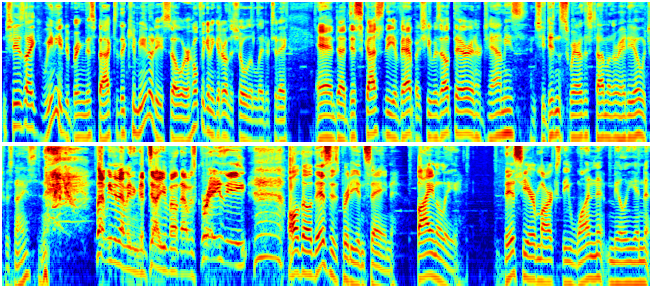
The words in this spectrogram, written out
And she's like, we need to bring this back to the community. So we're hopefully going to get her on the show a little later today and uh, discuss the event. But she was out there in her jammies, and she didn't swear this time on the radio, which was nice. but we didn't have anything to tell you about. That was crazy. Although this is pretty insane. Finally, this year marks the $1 million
